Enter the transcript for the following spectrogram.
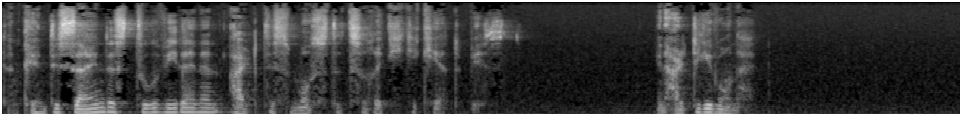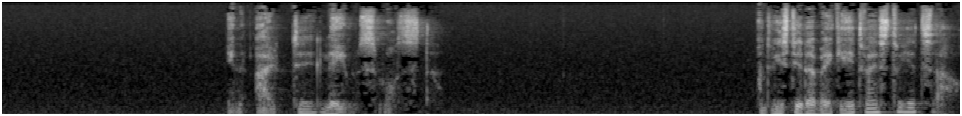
dann könnte es sein, dass du wieder in ein altes Muster zurückgekehrt bist, in alte Gewohnheiten, in alte Lebensmuster. Und wie es dir dabei geht, weißt du jetzt auch.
